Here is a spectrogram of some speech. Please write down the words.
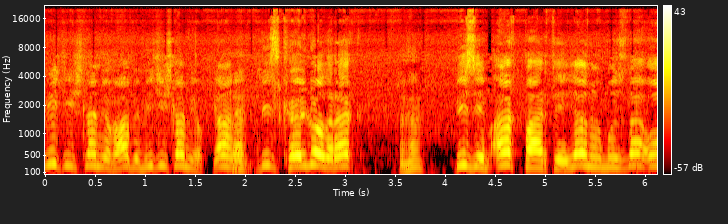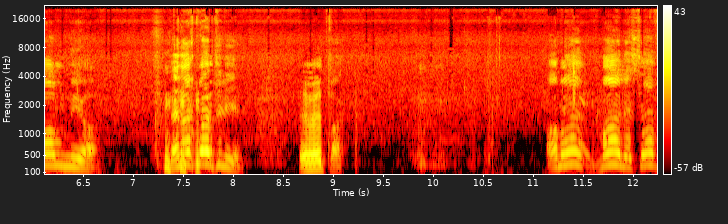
hiç işlem yok abim, hiç işlem yok. Yani Ben- biz köylü olarak hı. bizim AK Parti yanımızda olmuyor. Ben AK Partiliyim. Evet. Ama maalesef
